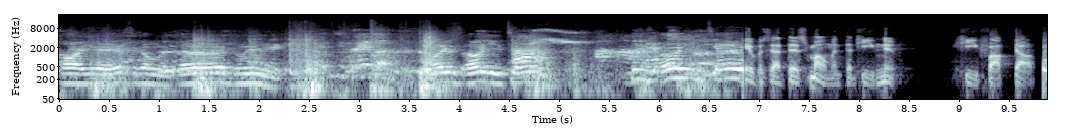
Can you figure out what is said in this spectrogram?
Oh yeah, it's gonna look ugly. Oh, he's on you, Tay. It was at this moment that he knew. He fucked up. Oh,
